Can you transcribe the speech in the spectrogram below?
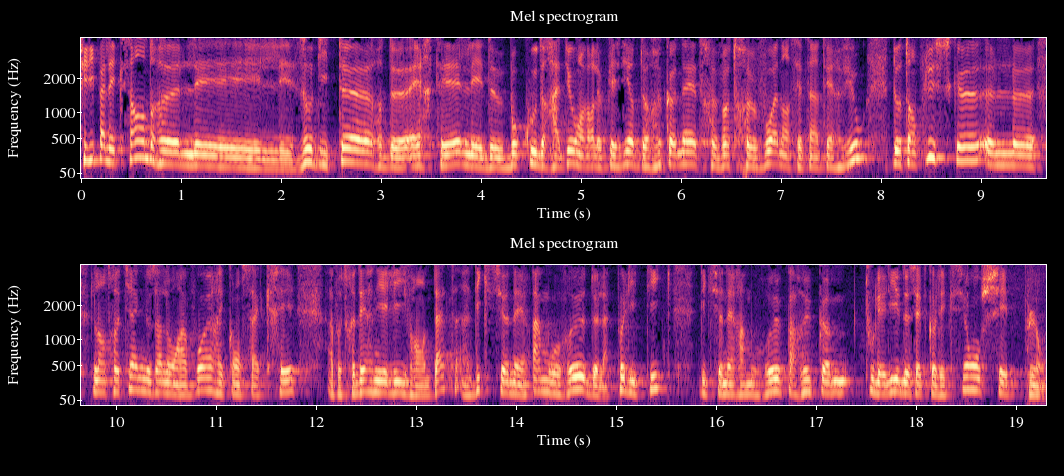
Philippe Alexandre, les, auditeurs de RTL et de beaucoup de radios vont avoir le plaisir de reconnaître votre voix dans cette interview, d'autant plus que l'entretien que nous allons avoir est consacré à votre dernier livre en date, un dictionnaire amoureux de la politique, dictionnaire amoureux paru comme tous les livres de cette collection chez Plomb.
